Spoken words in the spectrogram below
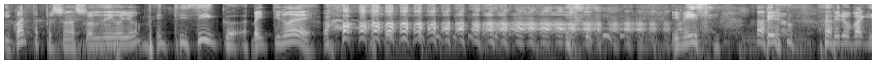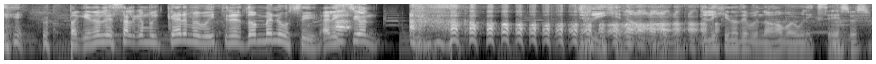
¿Y cuántas personas son, le digo yo? 25. 29. y me dice, pero, pero para que, para que no le salga muy caro, me podéis tener dos menús, sí, a elección. Yo le dije, no, no. yo le dije, no, te, no, pues, es un exceso eso.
